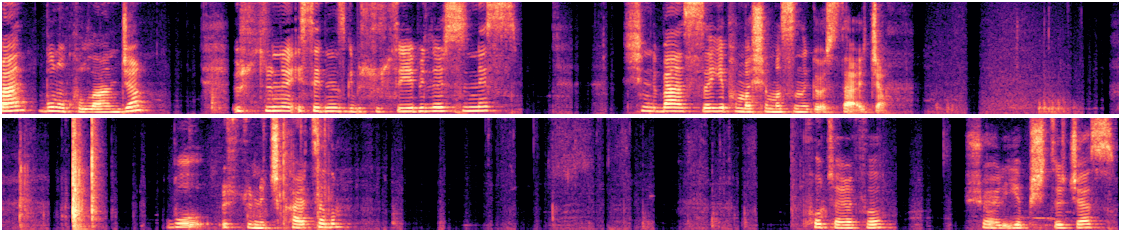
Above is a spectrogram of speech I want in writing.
Ben bunu kullanacağım. Üstünü istediğiniz gibi süsleyebilirsiniz. Şimdi ben size yapım aşamasını göstereceğim. Bu üstünü çıkartalım. Fotoğrafı şöyle yapıştıracağız.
